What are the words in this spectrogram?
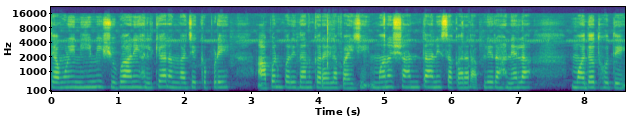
त्यामुळे नेहमी शुभ आणि हलक्या रंगाचे कपडे आपण परिधान करायला पाहिजे. मन शांत आणि सकारात आपले राहण्याला मदत होते.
